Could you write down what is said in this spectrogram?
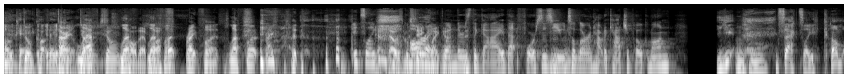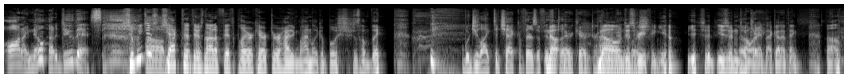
okay. Don't call- thank All you. right, Don't- left, don't left, call that left bluff. foot, right foot, left foot, right foot. It's like that was a mistake, Alright. Mikah. when there's the guy that forces you to learn how to catch a Pokemon. Yeah, Mm-hmm. exactly. Come on, I know how to do this. Should we just Um, check that there's not a fifth player character hiding behind like a bush or something? Would you like to check if there's a fifth no, player character? No, I'm just bush? griefing you. You should you shouldn't tolerate Okay. that kind of thing. Um,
